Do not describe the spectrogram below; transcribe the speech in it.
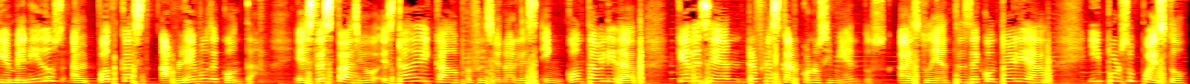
Bienvenidos al podcast Hablemos de Conta. Este espacio está dedicado a profesionales en contabilidad que desean refrescar conocimientos, a estudiantes de contabilidad y por supuesto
